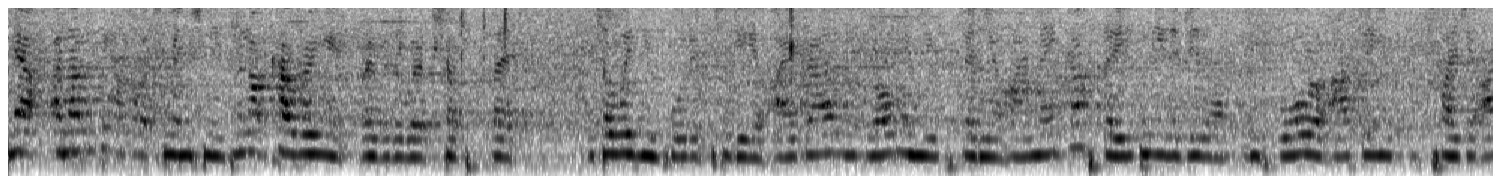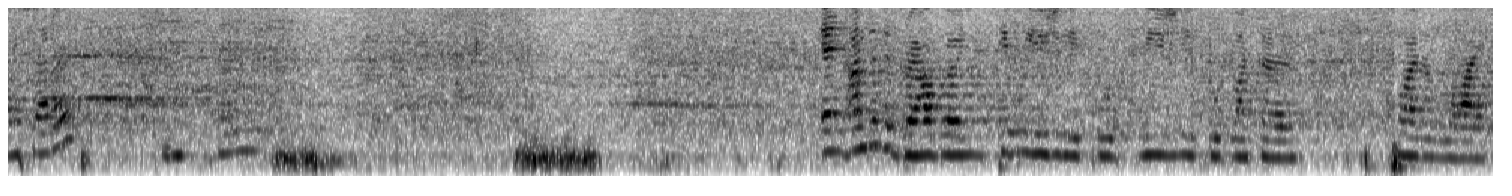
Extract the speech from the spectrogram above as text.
Now, another thing I forgot to mention is we're not covering it over the workshops, but it's always important to do your eyebrows as well when you've done your eye makeup. So you can either do that before or after you've applied your eyeshadow. So just close. And under the brow bone, people usually put, we usually put like a, quite a light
